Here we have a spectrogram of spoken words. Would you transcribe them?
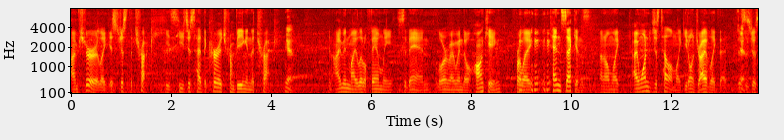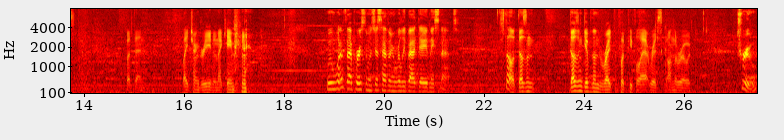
I'm sure, like it's just the truck. He's he just had the courage from being in the truck, yeah. and I'm in my little family sedan, lowering my window, honking for like 10 seconds, and I'm like, I wanted to just tell him like, you don't drive like that. This Yeah. is just. But then, light turned green, and I came here. Well, what if that person was just having a really bad day and they snapped? Still, it doesn't doesn't give them the right to put people at risk on the road. True,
